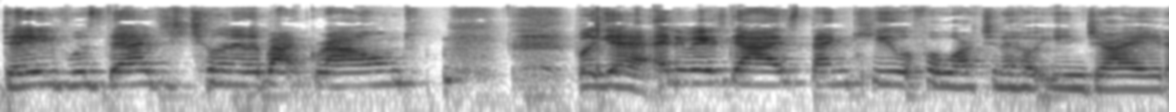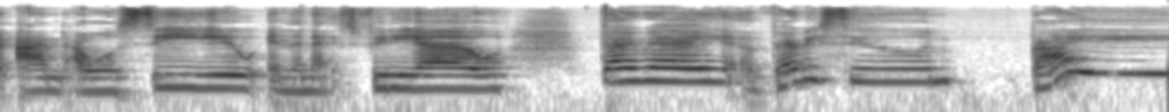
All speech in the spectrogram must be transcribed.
Dave was there just chilling in the background. but yeah, anyways, guys, thank you for watching. I hope you enjoyed and I will see you in the next video very, very soon. Bye.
